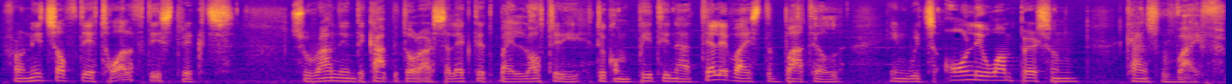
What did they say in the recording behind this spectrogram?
from each of the 12 districts surrounding the capital are selected by lottery to compete in a televised battle in which only one person can survive.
